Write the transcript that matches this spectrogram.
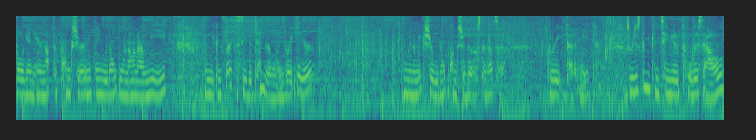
Careful again here not to puncture anything we don't want on our meat. And you can start to see the tenderloins right here. I'm gonna make sure we don't puncture those because that's a great cut of meat. So we're just gonna continue to pull this out,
